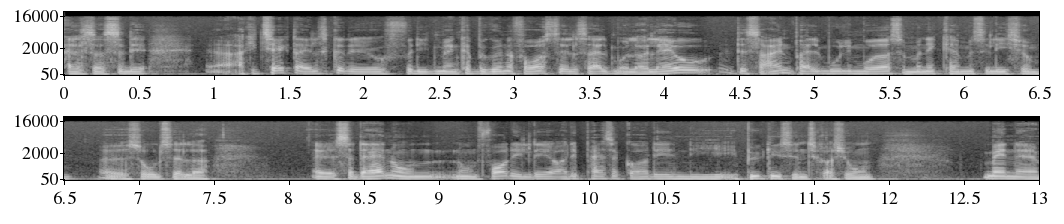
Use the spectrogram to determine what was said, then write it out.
Altså, så det, arkitekter elsker det jo, fordi man kan begynde at forestille sig alt muligt, og lave design på alle mulige måder, som man ikke kan med silicium øh, solceller. Øh, så der er nogle, nogle fordele der, og det passer godt ind i, i bygningsintegration. Men øh,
